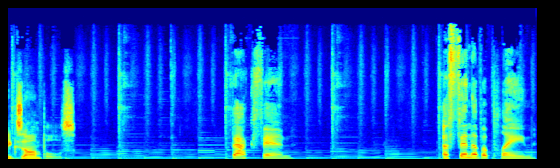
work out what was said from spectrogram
Examples Back fin. A fin of a plane.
